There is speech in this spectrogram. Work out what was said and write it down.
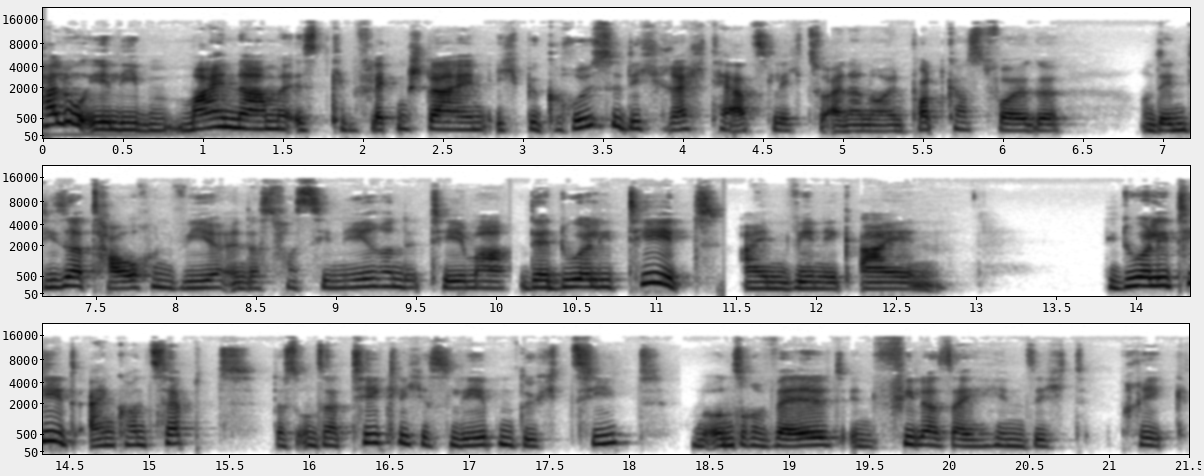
Hallo ihr Lieben, mein Name ist Kim Fleckenstein. Ich begrüße dich recht herzlich zu einer neuen Podcast-Folge und in dieser tauchen wir in das faszinierende Thema der Dualität ein wenig ein. Die Dualität, ein Konzept, das unser tägliches Leben durchzieht und unsere Welt in vielerlei Hinsicht prägt.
